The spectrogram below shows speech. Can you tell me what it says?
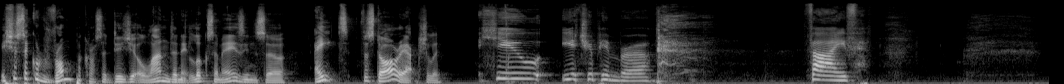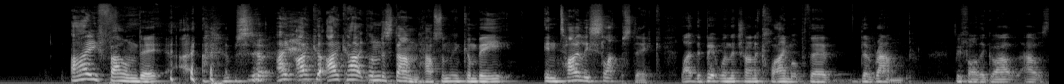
it's just a good romp across a digital land, and it looks amazing. So eight for story, actually. Hugh, you're tripping, bro. Five. I found it. I, so I, I, I can't understand how something can be entirely slapstick, like the bit when they're trying to climb up the, the ramp before they go out. out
